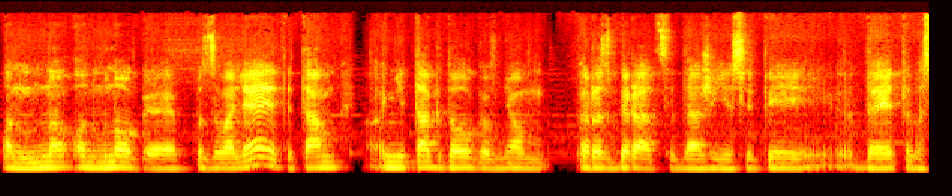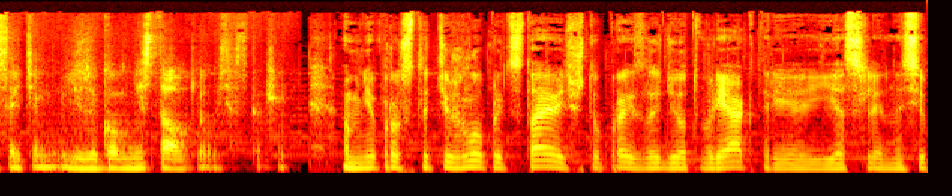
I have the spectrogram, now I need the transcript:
Он, он многое позволяет, и там не так долго в нем разбираться, даже если ты до этого с этим языком не сталкивался, скажем. А мне просто тяжело представить, что произойдет в реакторе, если на C++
